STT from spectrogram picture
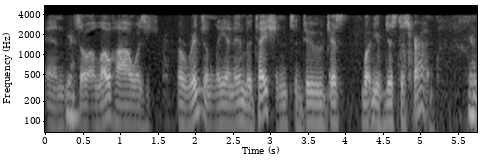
and Yeah. so aloha was originally an invitation to do just what you've just described. Yeah.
